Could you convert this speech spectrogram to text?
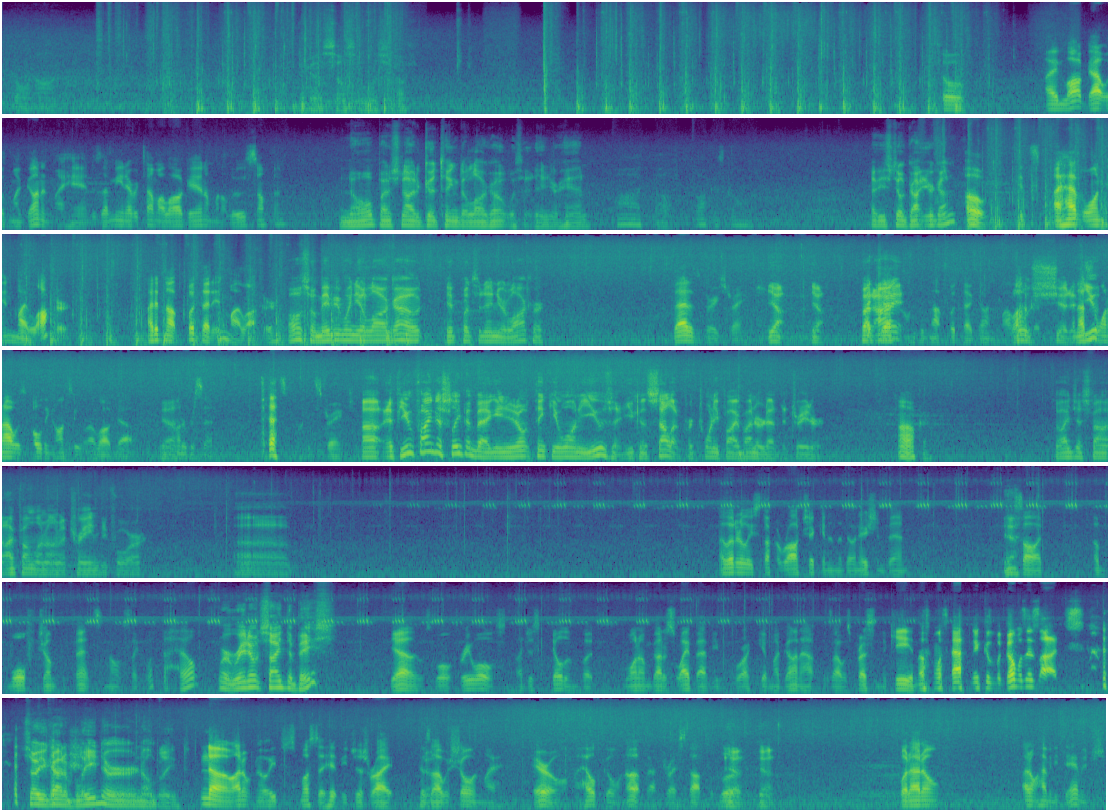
What's going on? I gotta sell some more stuff. So, I logged out with my gun in my hand. Does that mean every time I log in, I'm gonna lose something? No, but it's not a good thing to log out with it in your hand. What the fuck is going on? Have you still got your gun? Oh, it's. I have one in my locker. I did not put that in my locker. Oh, so maybe when you log out, it puts it in your locker. That is very strange. Yeah, yeah. But I I. definitely did not put that gun in my locker. oh shit! and that's you, the one I was holding onto when I logged out. yeah. 100%. That's fucking strange. Uh, if you find a sleeping bag and you don't think you want to use it, you can sell it for twenty five hundred at the trader. Oh, okay. So I just found I found one on a train before. Uh, I literally stuck a raw chicken in the donation bin and saw a, a wolf jump the fence, and I was like, "What the hell?" We're right outside the base? Yeah, there was wolf, three wolves. I just killed them, but one of them got a swipe at me before I could get my gun out because I was pressing the key and nothing was happening because my gun was inside. So you got a bleed or no bleed? No, I don't know. He just must have hit me just right because Yeah. I was showing my arrow on my health going up after I stopped to look. Yeah, yeah. but I don't I don't have any damage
